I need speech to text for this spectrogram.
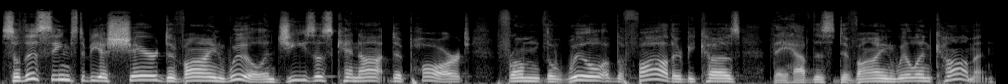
So this seems to be a shared divine will, and Jesus cannot depart from the will of the Father because they have this divine will in common.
